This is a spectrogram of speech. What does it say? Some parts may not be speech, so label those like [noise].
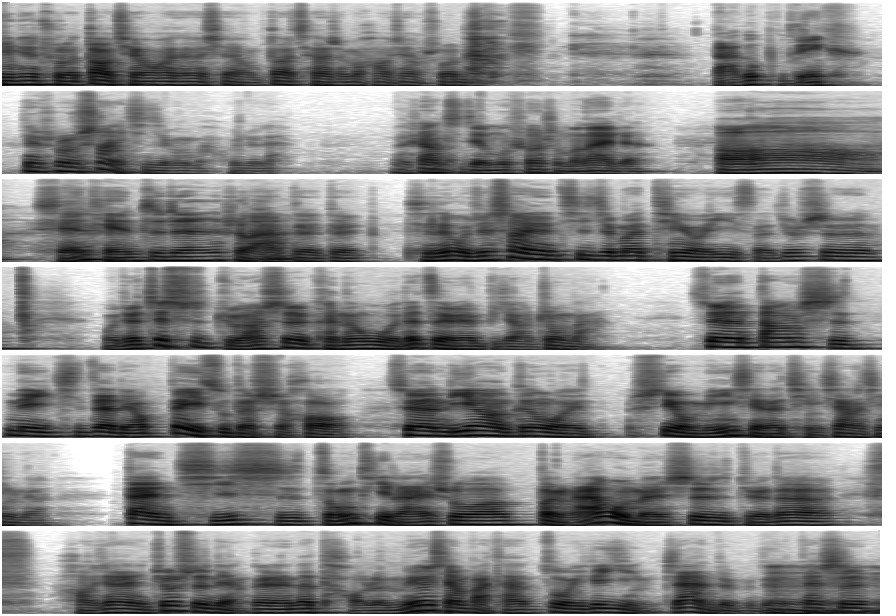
今天除了道歉，我好像想不到其他什么好想说的。[laughs] 打个补丁，先说说上一期节目吧，我觉得。上期节目说什么来着？哦，咸甜之争是吧？啊，对对。其实我觉得上一期节目还挺有意思的，就是我觉得这是主要是可能我的责任比较重吧。虽然当时那一期在聊倍速的时候，虽然李昂跟我是有明显的倾向性的，但其实总体来说，本来我们是觉得好像也就是两个人在讨论，没有想把它做一个引战，对不对？但是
